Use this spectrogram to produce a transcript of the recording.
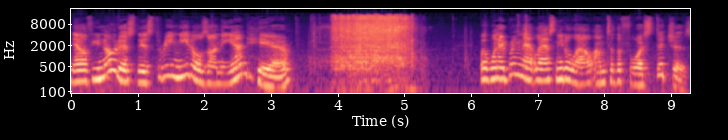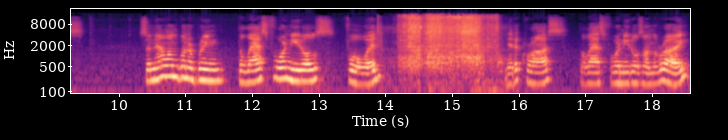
Now if you notice, there's three needles on the end here. But when I bring that last needle out, I'm to the four stitches. So now I'm going to bring the last four needles forward, knit across, the last four needles on the right,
